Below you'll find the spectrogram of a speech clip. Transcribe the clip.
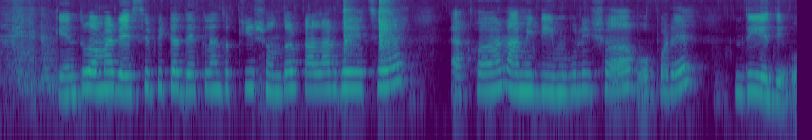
কিন্তু আমার রেসিপিটা দেখলেন তো কি সুন্দর কালার হয়েছে। এখন আমি ডিমগুলি সব উপরে দিয়ে দিব।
